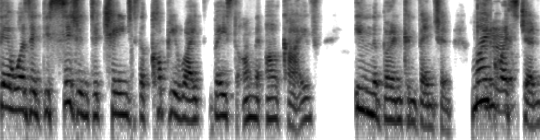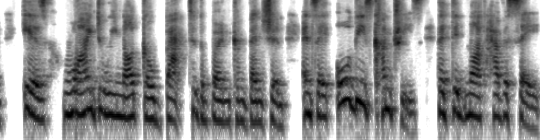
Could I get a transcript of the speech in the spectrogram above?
there was a decision to change the copyright based on the archive in the Berne Convention. My mm-hmm. question is why do we not go back to the Berne Convention and say all these countries that did not have a say,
